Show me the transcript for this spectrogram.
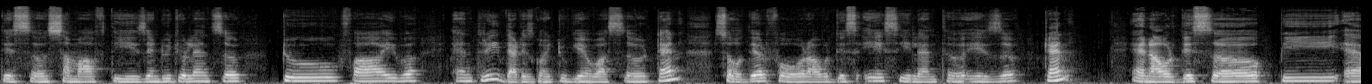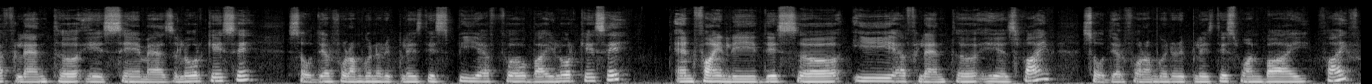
this uh, sum of these individual lengths uh, 2 5 and 3 that is going to give us uh, 10 so therefore our this AC length is 10 and our this uh, pf length uh, is same as lowercase a. So therefore I'm going to replace this pf uh, by lowercase a and finally this uh, ef length uh, is 5 so therefore I'm going to replace this one by 5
